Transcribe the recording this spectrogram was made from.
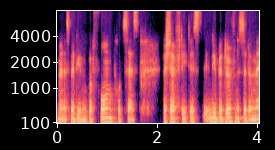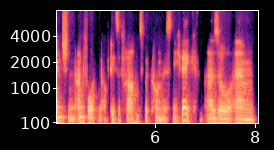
wenn es mit diesem Reformprozess beschäftigt ist, die Bedürfnisse der Menschen, Antworten auf diese Fragen zu bekommen, ist nicht weg. Also ähm,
